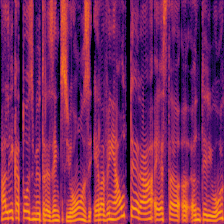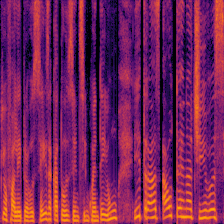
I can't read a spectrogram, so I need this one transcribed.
a Lei 14.311, ela vem alterar esta anterior que eu falei para vocês, a 1451, e traz alternativas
